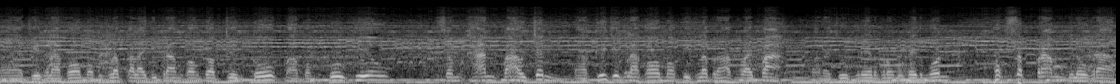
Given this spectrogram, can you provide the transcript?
បាទជាកីឡាករមកពីក្លឹបកាឡៃទី5កងទ័ពជើងគោកបាទបង្គោលខៀវសំខាន់ប៉ាវចិនបាទគឺជាកីឡាករមកពីក្លឹបរហ័សថ្លៃប៉ាបាទជួបគ្នានៅក្នុងប្រភេទទម្ងន់65គីឡូក្រាម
